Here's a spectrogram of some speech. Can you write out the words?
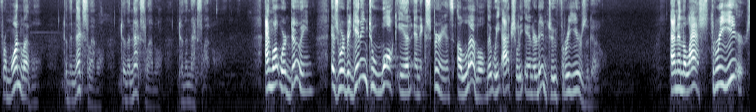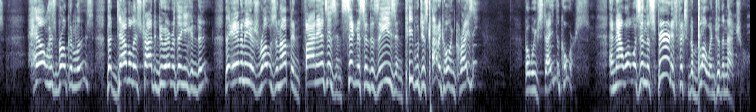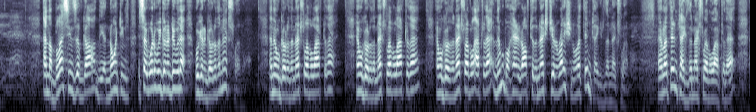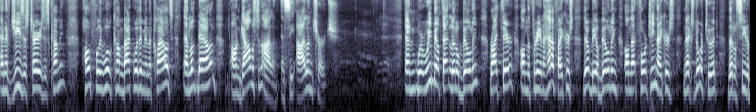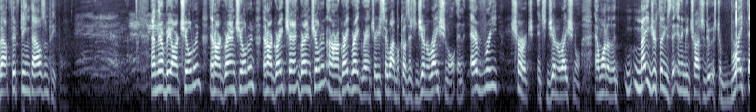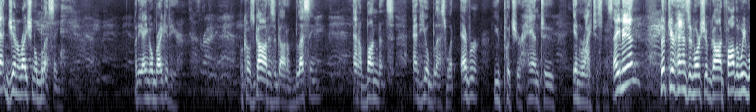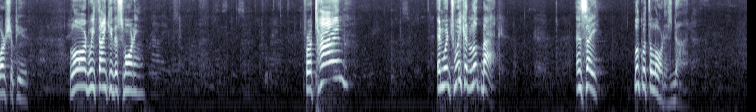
from one level to the next level, to the next level, to the next level. And what we're doing is we're beginning to walk in and experience a level that we actually entered into three years ago. And in the last three years, hell has broken loose. The devil has tried to do everything he can do. The enemy has risen up in finances and sickness and disease, and people just kind of going crazy. But we've stayed the course. And now what was in the spirit is fixing to blow into the natural and the blessings of God, the anointings. They say, what are we going to do with that? We're going to go to the next level. And then we'll go to the next level after that. And we'll go to the next level after that. And we'll go to the next level after that. And then we're going to hand it off to the next generation and let them take it to the next level. And let them take it to the next level after that. And if Jesus tarries his coming, hopefully we'll come back with him in the clouds and look down on Galveston Island and see Island Church And where we built that little building right there on the three and a half acres, there'll be a building on that 14 acres next door to it that'll seat about 15,000 people. And there'll be our children and our grandchildren and our great grandchildren and our great great grandchildren. You say, why? Because it's generational. In every church, it's generational. And one of the major things the enemy tries to do is to break that generational blessing. But he ain't going to break it here. Because God is a God of blessing and abundance, and He'll bless whatever you put your hand to in righteousness. Amen? Lift your hands and worship God. Father, we worship you. Lord, we thank you this morning for a time in which we can look back and say, Look what the Lord has done.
